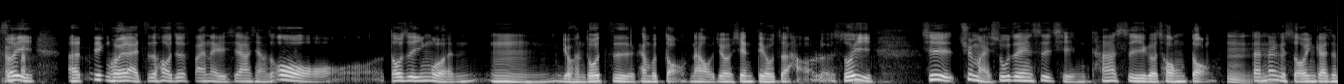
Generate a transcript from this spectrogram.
所以呃，订回来之后就翻了一下，想说哦，都是英文，嗯。嗯，有很多字看不懂，那我就先丢着好了。所以，其实去买书这件事情，它是一个冲动。嗯，但那个时候应该是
